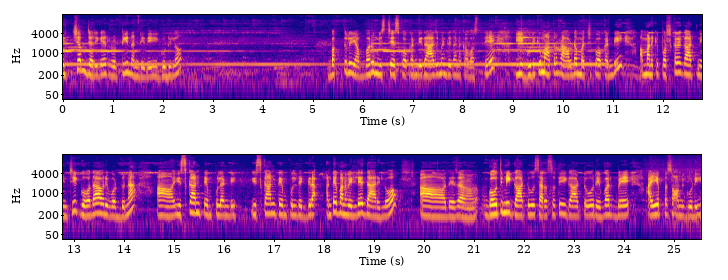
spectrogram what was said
నిత్యం జరిగే రొటీన్ అండి ఇది ఈ గుడిలో. భక్తులు ఎవ్వరూ మిస్ చేసుకోకండి. రాజమండ్రి కనుక వస్తే ఈ గుడికి మాత్రం రావడం మర్చిపోకండి. మనకి పుష్కర ఘాట్ నుంచి గోదావరి ఒడ్డున ఇస్కాన్ టెంపుల్ అండి. ఇస్కాన్ టెంపుల్ దగ్గర అంటే మనం వెళ్ళే దారిలో అదే గౌతమి ఘాటు సరస్వతి ఘాటు రివర్ బే అయ్యప్ప స్వామి గుడి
